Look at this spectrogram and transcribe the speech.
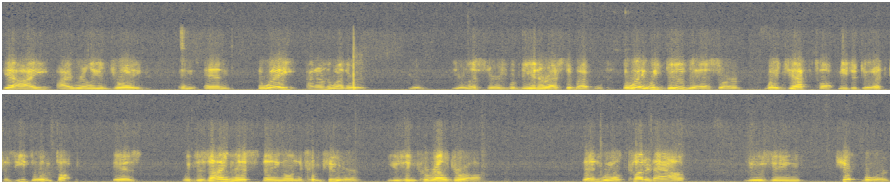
yeah, I I really enjoy and and the way I don't know whether your your listeners would be interested, but the way we do this, or way Jeff taught me to do it, because he's the one who taught me, is we design this thing on the computer using Corel Draw. Then we'll cut it out using chipboard,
